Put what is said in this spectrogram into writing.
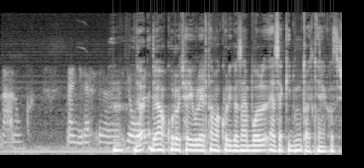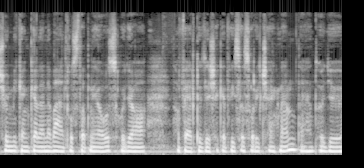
nálunk mennyire uh, jól. De, de akkor, hogyha jól értem, akkor igazából ezek így mutatják azt is, hogy miken kellene változtatni ahhoz, hogy a, a fertőzéseket visszaszorítsák, nem? Tehát, hogy uh,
